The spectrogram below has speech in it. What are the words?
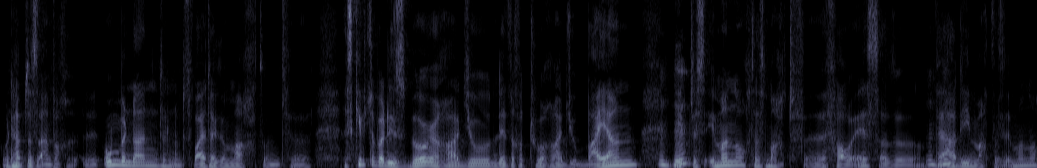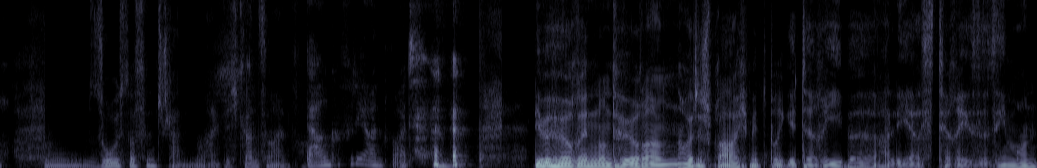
und habe das einfach äh, umbenannt und habe es weitergemacht. Und äh, es gibt aber dieses Bürgerradio, Literaturradio Bayern, Mhm. gibt es immer noch. Das macht äh, VS, also Mhm. Verdi macht das immer noch. Und so ist das entstanden, eigentlich ganz einfach. Danke für die Antwort. Liebe Hörerinnen und Hörer, heute sprach ich mit Brigitte Riebe alias Therese Simon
